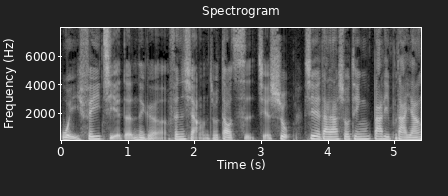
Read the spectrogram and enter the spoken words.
韦菲姐的那个分享就到此结束，谢谢大家收听《巴黎不打烊》。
